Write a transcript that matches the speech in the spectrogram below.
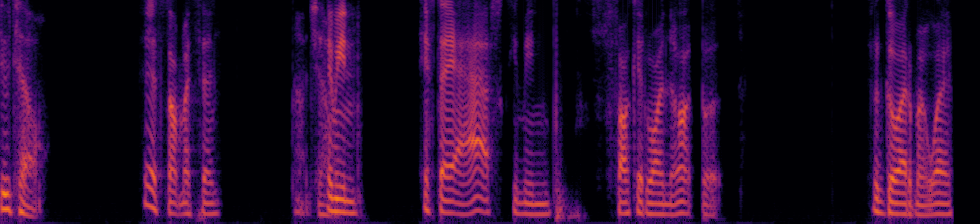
Do tell. Yeah, it's not my thing. Not I mean, if they ask, I mean, fuck it, why not? But I'll go out of my way.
